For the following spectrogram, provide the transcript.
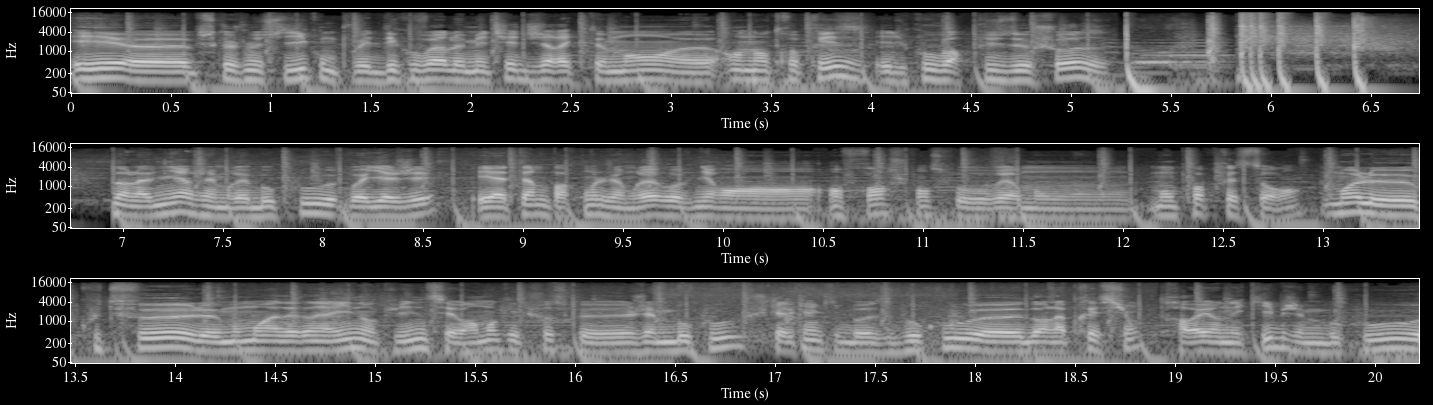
et euh, parce que je me suis dit qu'on pouvait découvrir le métier directement euh, en entreprise et du coup voir plus de choses. Dans l'avenir, j'aimerais beaucoup voyager et à terme, par contre, j'aimerais revenir en, France, je pense, pour ouvrir mon, mon propre restaurant. Moi, le coup de feu, le moment adrénaline en cuisine, c'est vraiment quelque chose que j'aime beaucoup. Je suis quelqu'un qui bosse beaucoup dans la pression, travaille en équipe, j'aime beaucoup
